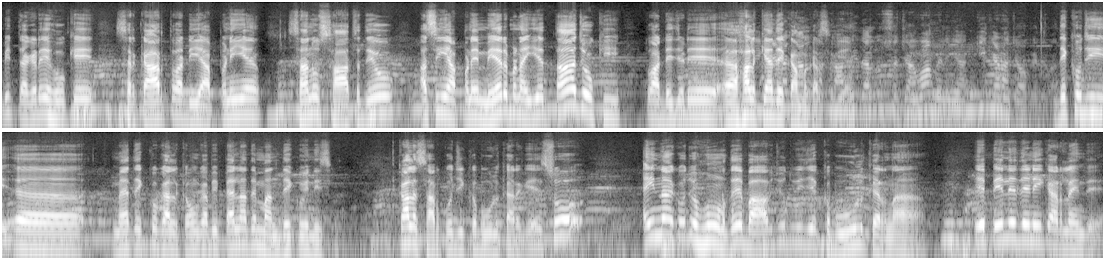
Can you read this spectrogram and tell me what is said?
ਵੀ ਤਗੜੇ ਹੋ ਕੇ ਸਰਕਾਰ ਤੁਹਾਡੀ ਆਪਣੀ ਹੈ ਸਾਨੂੰ ਸਾਥ ਦਿਓ, ਅਸੀਂ ਆਪਣੇ ਮੇਅਰ ਬਣਾਈਏ ਤਾਂ ਜੋ ਕਿ ਤੁਹਾਡੇ ਜਿਹੜੇ ਹਲਕਿਆਂ ਦੇ ਕੰਮ ਕਰ ਸਕੀਏ। ਕੀ ਕਹਿਣਾ ਚਾਹੋਗੇ ਦੇਖੋ ਜੀ ਮੈਂ ਤਾਂ ਇੱਕੋ ਗੱਲ ਕਹੂੰਗਾ ਵੀ ਪਹਿਲਾਂ ਤੇ ਮੰਨਦੇ ਕੋਈ ਨਹੀਂ ਸੀ। ਕੱਲ ਸਭ ਕੁਝ ਹੀ ਕਬੂਲ ਕਰ ਗਏ। ਸੋ ਇੰਨਾ ਕੁਝ ਹੋਣ ਦੇ ਬਾਵਜੂਦ ਵੀ ਜੇ ਕਬੂਲ ਕਰਨਾ, ਇਹ ਪਹਿਲੇ ਦਿਨ ਹੀ ਕਰ ਲੈਂਦੇ।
